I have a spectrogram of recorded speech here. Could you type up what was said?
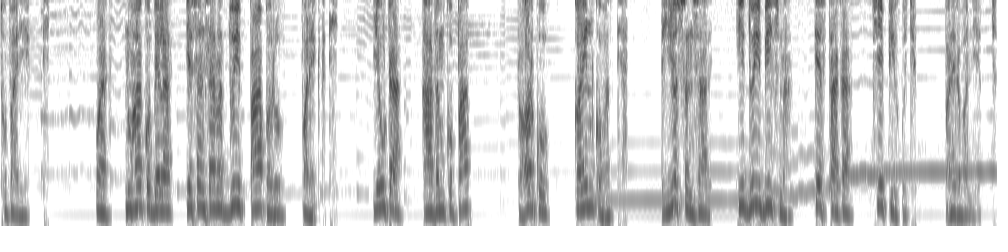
थुपारिएका थिए। वा नुहाको बेला यस संसारमा दुई पापहरू परेका थिए। एउटा आदमको पाप र अर्को कैनको हत्या। यो संसार यी दुई बीचमा त्यस्ताका चेपिएको थियो भनेर भनिएको छ।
